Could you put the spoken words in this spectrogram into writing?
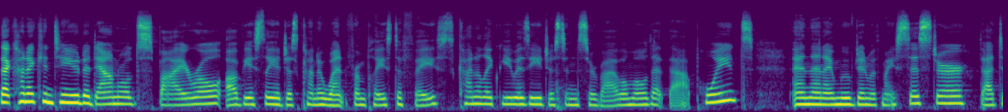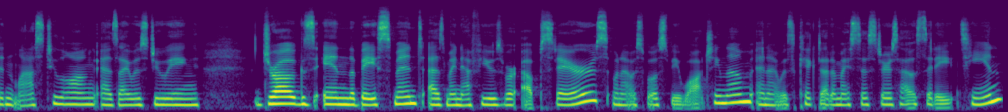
That kind of continued a downward spiral. Obviously, it just kind of went from place to place, kind of like you, Izzy, just in survival mode at that point. And then I moved in with my sister. That didn't last too long as I was doing drugs in the basement as my nephews were upstairs when I was supposed to be watching them. And I was kicked out of my sister's house at 18.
